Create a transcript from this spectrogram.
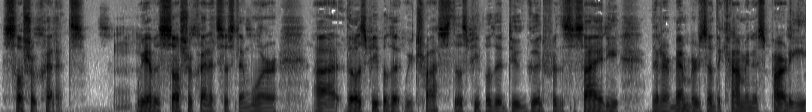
social credits. Mm-hmm. We have a social credit system where uh, those people that we trust, those people that do good for the society, that are members of the Communist Party,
